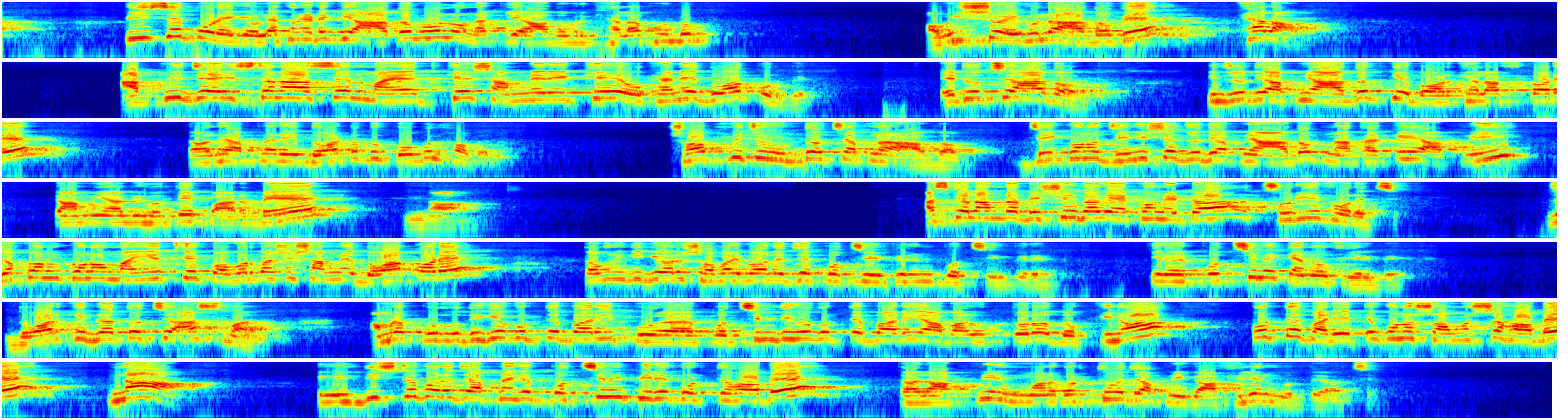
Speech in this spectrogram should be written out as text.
পিছে পড়ে গেল, এখন এটা কি আদব হলো নাকি আদবের খেলাপ হলো? অবশ্যই এগুলো আদবের খেলাপ আপনি যে স্থানে আছেন, মায়েরকে সামনে রেখে ওখানে দোয়া করবেন। এটা হচ্ছে আদব। কিন্তু যদি আপনি আদবকে বরখেলাফ করেন, তাহলে আপনার এই দোয়াটা তো কবুল হবে না। সবকিছুর ঊর্ধ্বে হচ্ছে আপনার আদব। যে কোনো জিনিসের যদি আপনি আদব না থাকে, আপনি কামিয়াবি হতে পারবেন না। আজকাল আমরা বেশিরভাগ এখন এটা ছড়িয়ে পড়েছে। যখন কোনো মাইয়েতকে কবরবাসীর সামনে দোয়া করে, তখন কি করে সবাই বলে যে, পশ্চিম ফিরেন পশ্চিম ফিরেন। কি রে পশ্চিমে কেন ফিরবে? দোয়ার কিবলা তো হচ্ছে আসমান। আমরা পূর্ব দিকে করতে পারি পশ্চিম দিকেও করতে পারি, আবার উত্তর ও দক্ষিণও করতে পারি। এতে কোনো সমস্যা হবে না। নির্দিষ্ট করে যে আপনাকে পশ্চিমে ফিরে করতে হবে, তাহলে আপনি মনে করতে হবে যে আপনি গাফিলের মধ্যে আছেন।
